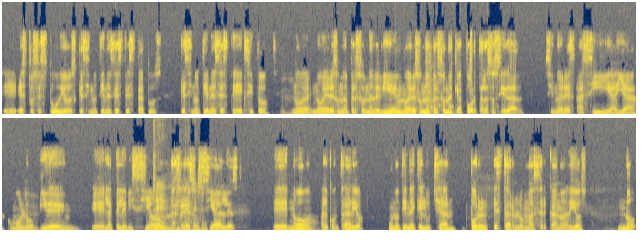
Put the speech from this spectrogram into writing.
estos estudios, que si no tienes este estatus, que si no tienes este éxito, uh -huh. no, no, eres una persona de bien, no eres una persona que aporta a la sociedad, si no eres así y allá, como uh -huh. lo piden eh, la televisión, sí. las redes sociales. Eh, no, al contrario, uno tiene que luchar por estar lo más cercano a Dios, no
